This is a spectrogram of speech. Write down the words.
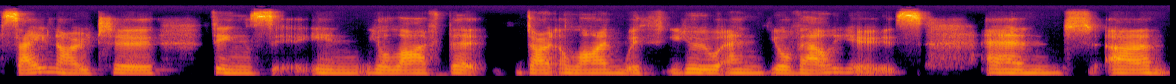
say no to things in your life that don't align with you and your values. And um,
